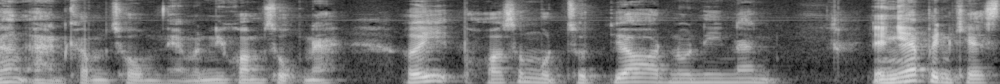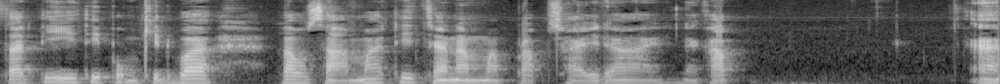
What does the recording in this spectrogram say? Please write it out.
นั่งอ่านคำชมเนี่ยมันมีความสุขนะเฮ้ยพอสมุดสุดยอดนู่นนี่นั่น อย่างเงี้ยเป็นเคสตัดดี้ที่ผมคิดว่าเราสามารถที่จะนำมาปรับใช้ได้นะครับอะ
